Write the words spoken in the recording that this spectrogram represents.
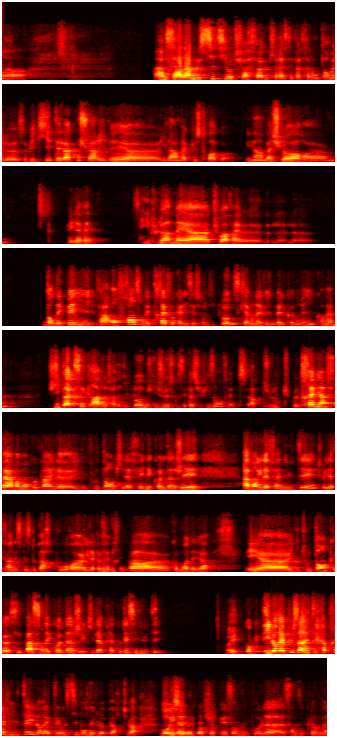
Amsterdam, le CTO de Fairphone, qui restait pas très longtemps, mais le, celui qui était là quand je suis arrivée, euh, il a un bac plus 3, quoi. Il a un bachelor. Euh, il avait. Il est plus là, mais euh, tu vois, enfin, dans des pays, enfin, en France, on est très focalisé sur le diplôme, ce qui est à mon avis une belle connerie quand même. Je dis pas que c'est grave de faire des diplômes, je dis juste que c'est pas suffisant en fait. Alors, tu, tu, peux très bien faire. Moi, mon copain, il, il dit tout le temps qu'il a fait une école d'ingé. Avant, il a fait un IUT, tu vois, il a fait un espèce de parcours, euh, il n'a pas fait de mhm. prépa, euh, comme moi d'ailleurs. Et euh, il dit tout le temps que c'est pas son école d'ingé qu'il a appris à coder, c'est l'IUT. Oui. Donc, il aurait pu s'arrêter après l'IUT, il aurait été aussi bon développeur, tu vois. Bon, il a, chopé son, diplôme, son diplôme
